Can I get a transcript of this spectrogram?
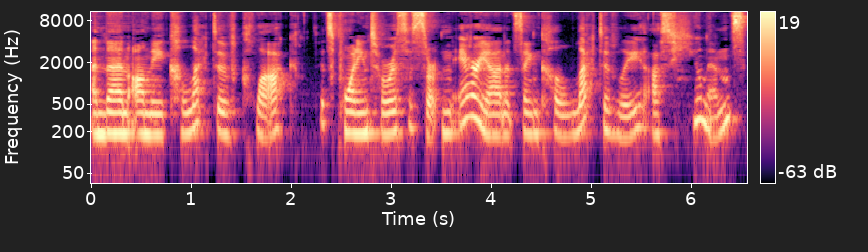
And then on the collective clock, it's pointing towards a certain area and it's saying collectively, us humans,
